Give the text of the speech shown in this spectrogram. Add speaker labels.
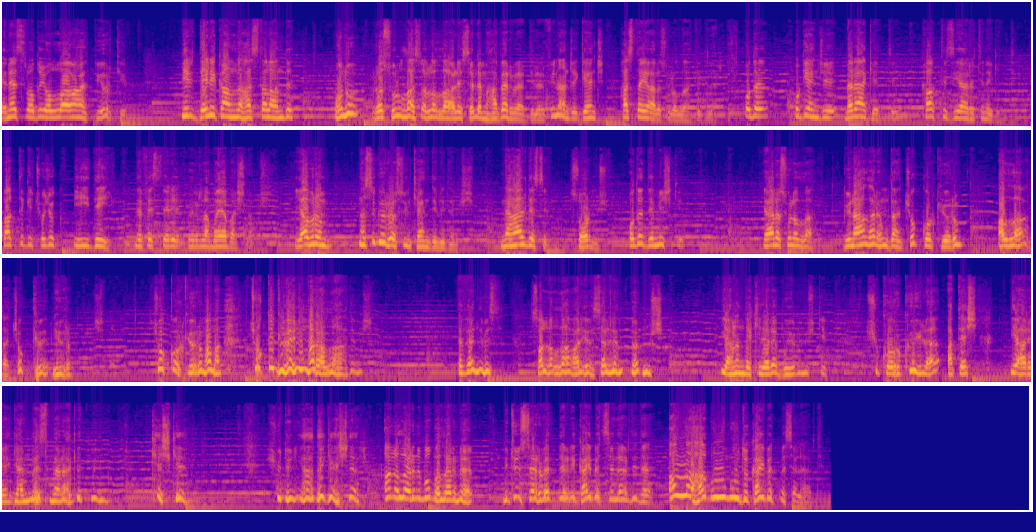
Speaker 1: Enes radıyallahu anh diyor ki bir delikanlı hastalandı. Onu Resulullah sallallahu aleyhi ve sellem haber verdiler. Filanca genç hasta ya Resulullah dediler. O da o genci merak etti. Kalktı ziyaretine gitti. Baktı ki çocuk iyi değil. Nefesleri hırlamaya başlamış. Yavrum nasıl görüyorsun kendini demiş. Ne haldesin sormuş. O da demiş ki ya Resulallah günahlarımdan çok korkuyorum. Allah'a da çok güveniyorum demiş. Çok korkuyorum ama çok da güvenim var Allah'a demiş. Efendimiz sallallahu aleyhi ve sellem dönmüş. Yanındakilere buyurmuş ki şu korkuyla ateş bir araya gelmez merak etmeyin. Keşke şu dünyada gençler analarını babalarını bütün servetlerini kaybetselerdi de Allah'a bu umudu kaybetmeselerdi.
